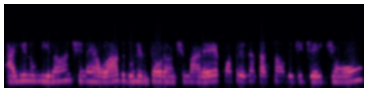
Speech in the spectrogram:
ali no Mirante, né, ao lado do restaurante Maré, com a apresentação do DJ John.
